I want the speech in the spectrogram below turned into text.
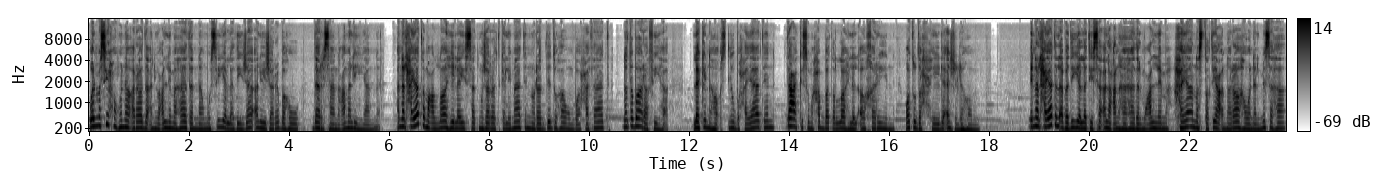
والمسيح هنا أراد أن يعلم هذا الناموسي الذي جاء ليجربه درسا عمليا. أن الحياة مع الله ليست مجرد كلمات نرددها ومباحثات نتبارى فيها لكنها أسلوب حياة تعكس محبة الله للآخرين وتضحي لأجلهم. إن الحياة الأبدية التي سأل عنها هذا المعلم حياة نستطيع أن نراها ونلمسها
